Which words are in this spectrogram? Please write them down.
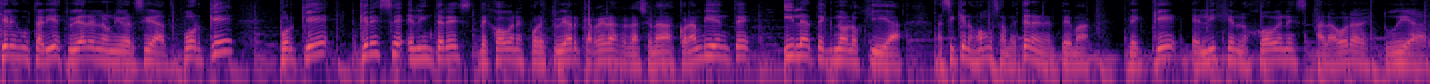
qué les gustaría estudiar en la universidad. ¿Por qué? Porque crece el interés de jóvenes por estudiar carreras relacionadas con ambiente y la tecnología. Así que nos vamos a meter en el tema de qué eligen los jóvenes a la hora de estudiar.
